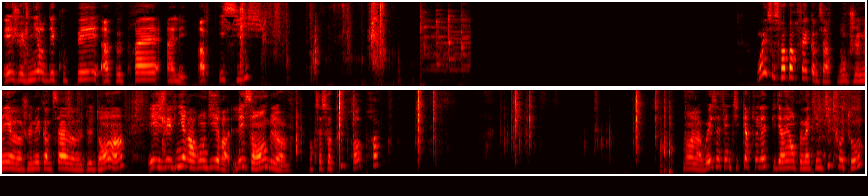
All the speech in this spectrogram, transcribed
Et je vais venir découper à peu près, allez, hop, ici. Ouais, ce sera parfait comme ça. Donc je le mets, euh, comme ça euh, dedans. Hein. Et je vais venir arrondir les angles pour que ça soit plus propre. Voilà, vous voyez, ça fait une petite cartonnette, puis derrière, on peut mettre une petite photo.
